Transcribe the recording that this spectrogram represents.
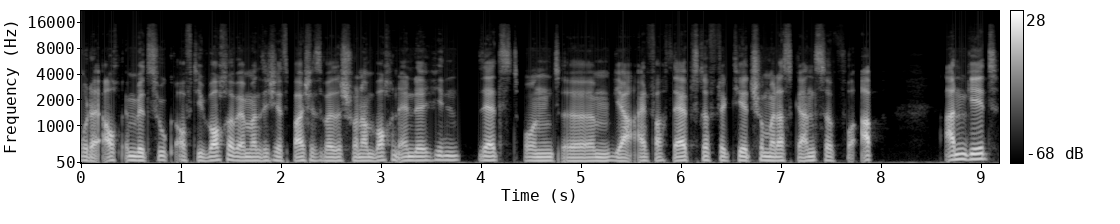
oder auch in Bezug auf die Woche, wenn man sich jetzt beispielsweise schon am Wochenende hinsetzt und ähm, ja einfach selbst reflektiert schon mal das Ganze vorab angeht.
